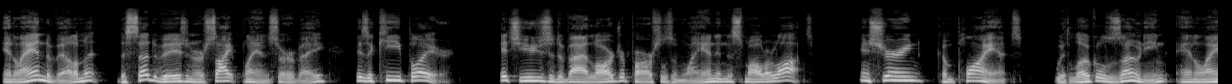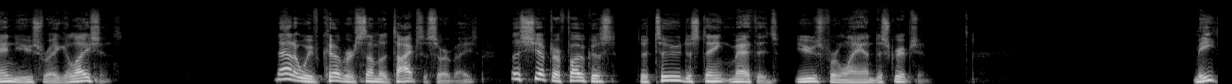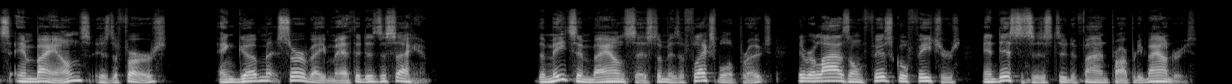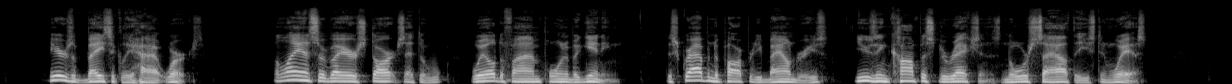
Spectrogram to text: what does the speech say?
In land development, the subdivision or site plan survey is a key player. It's used to divide larger parcels of land into smaller lots, ensuring compliance with local zoning and land use regulations. Now that we've covered some of the types of surveys, let's shift our focus to two distinct methods used for land description. Metes and bounds is the first, and government survey method is the second. The metes and bounds system is a flexible approach that relies on physical features and distances to define property boundaries. Here's basically how it works. A land surveyor starts at the well defined point of beginning, describing the property boundaries using compass directions north, south, east, and west,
